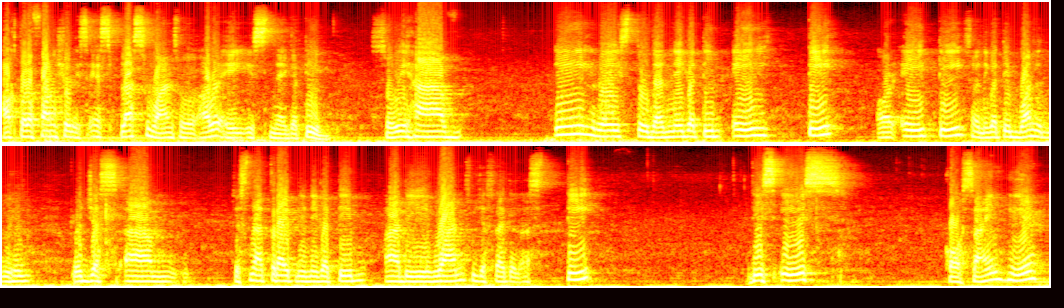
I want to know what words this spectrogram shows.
actual function is s plus 1 so our a is negative. So we have e raised to the negative a t or a t so negative 1 we will just um, just not write the negative uh, the 1 so just write it as t. This is cosine here.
